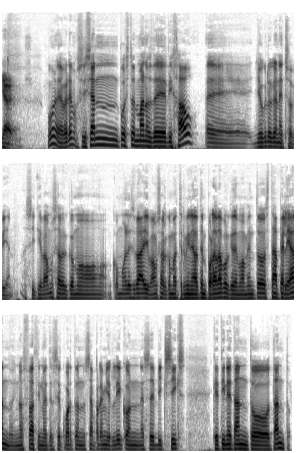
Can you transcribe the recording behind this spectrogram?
Ya veremos. Bueno, ya veremos. Si se han puesto en manos de Dijau, eh, yo creo que han hecho bien. Así que vamos a ver cómo, cómo les va y vamos a ver cómo ha terminado la temporada, porque de momento está peleando y no es fácil meterse cuarto en esa Premier League con ese Big Six que tiene tanto, tanto.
